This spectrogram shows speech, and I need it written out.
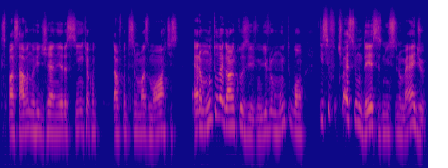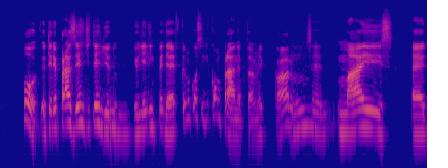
que se passava no Rio de Janeiro, assim, que acon- tava acontecendo umas mortes. Era muito legal, inclusive, um livro muito bom. Que se tivesse um desses no ensino médio, pô, eu teria prazer de ter lido. Uhum. Eu li ele em PDF porque eu não consegui comprar, né? Porque tava meio caro. Hum, Sério. Mas é,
